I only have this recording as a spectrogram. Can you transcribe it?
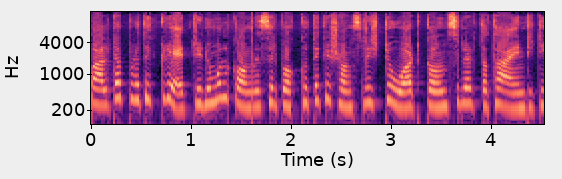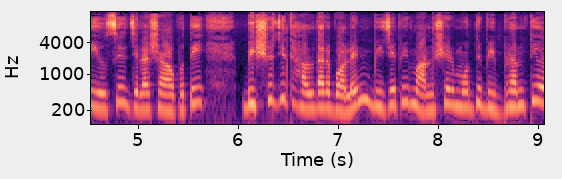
পাল্টা প্রতিক্রিয়ায় তৃণমূল কংগ্রেসের পক্ষ থেকে সংশ্লিষ্ট ওয়ার্ড কাউন্সিলর তথা আইএনটিটিইউসির জেলা সভাপতি বিশ্বজিৎ হালদার বলেন, বিজেপি মানুষের মধ্যে বিভ্রান্তি ও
